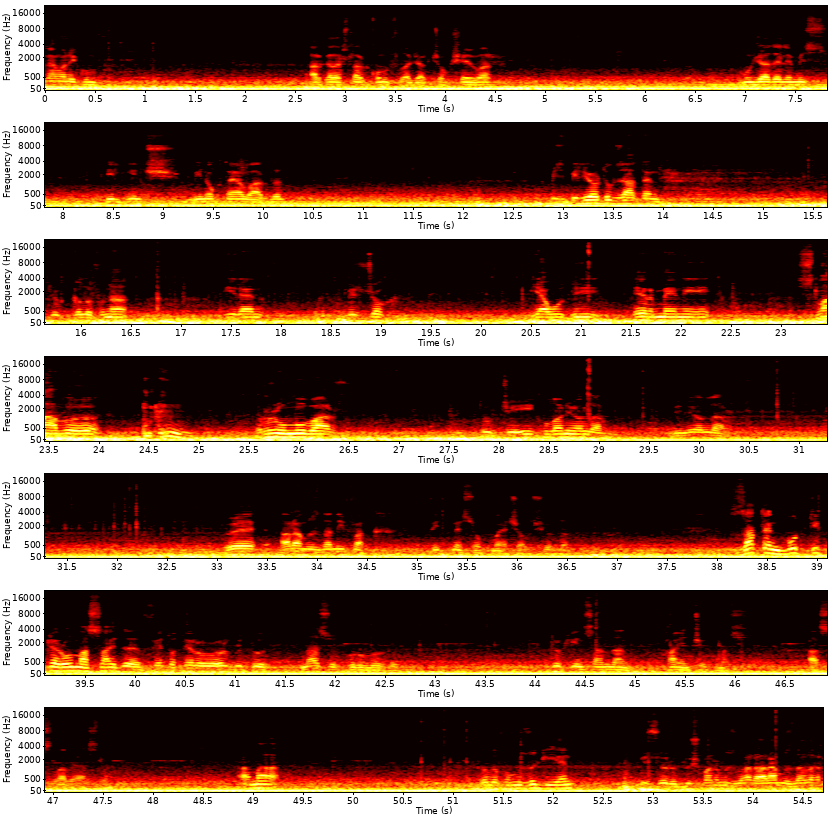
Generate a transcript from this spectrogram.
Selamünaleyküm. Arkadaşlar konuşulacak çok şey var. Mücadelemiz ilginç bir noktaya vardı. Biz biliyorduk zaten Türk kılıfına giren birçok Yahudi, Ermeni, Slavı, Rumu var. Türkçeyi kullanıyorlar, biliyorlar. Ve aramızda nifak, fitne sokmaya çalışıyorlar. Zaten bu tipler olmasaydı FETÖ terör örgütü nasıl kurulurdu? Türk insandan hain çıkmaz. Asla ve asla. Ama kılıfımızı giyen bir sürü düşmanımız var, aramızdalar.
